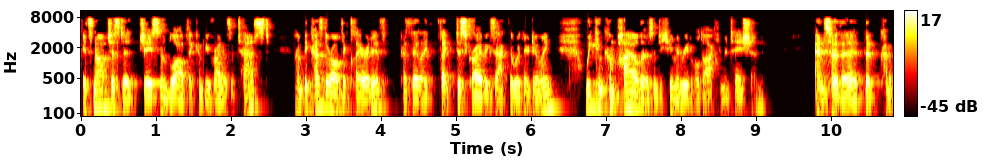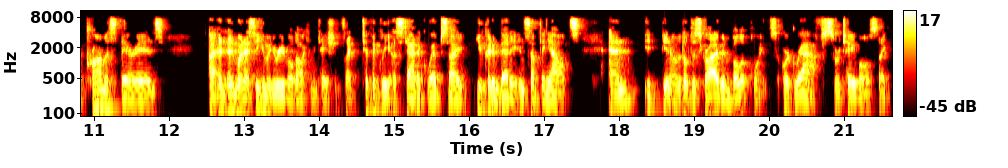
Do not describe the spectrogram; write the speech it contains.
it's not just a JSON blob that can be run as a test um, because they're all declarative, because they like like describe exactly what they're doing, we can compile those into human readable documentation. And so the the kind of promise there is, uh, and, and when I say human readable documentation, it's like typically a static website. You could embed it in something else, and it you know it'll describe in bullet points or graphs or tables like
